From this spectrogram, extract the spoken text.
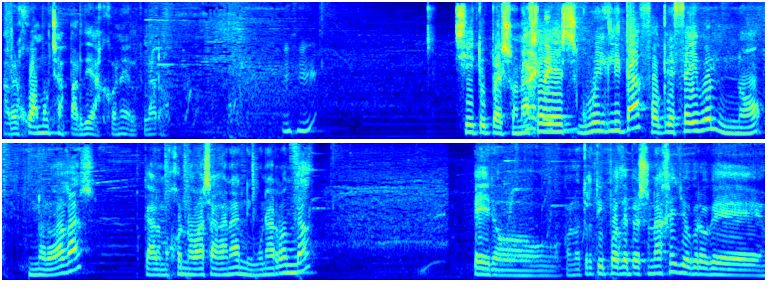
haber jugado muchas partidas con él, claro. Si tu personaje es Wigglytuff o Clefable, no, no lo hagas. Porque a lo mejor no vas a ganar ninguna ronda. Pero con otro tipo de personajes yo creo que...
